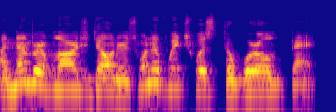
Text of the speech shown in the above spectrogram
a number of large donors, one of which was the World Bank.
